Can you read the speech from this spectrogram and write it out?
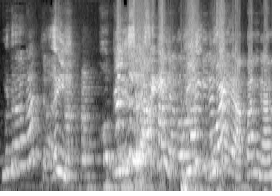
Beneran ngaceng? Ih, kok bisa bisa sih? kan ya Ih, laki gue kelihatan kan?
